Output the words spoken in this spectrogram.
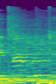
If I'm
